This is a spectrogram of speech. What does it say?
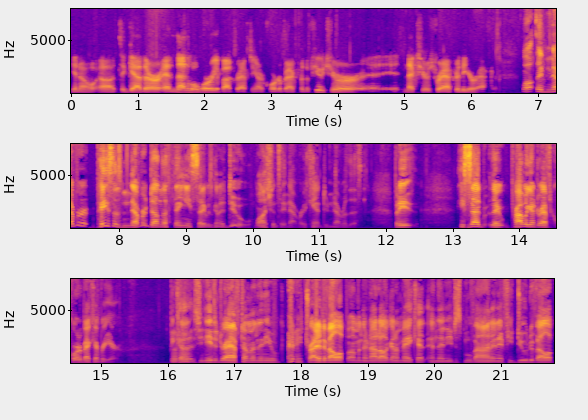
you know uh, together, and then we'll worry about drafting our quarterback for the future uh, next year's draft or the year after. Well, they've never Pace has never done the thing he said he was going to do. Well, I shouldn't say never. He can't do never this, but he he said they're probably going to draft a quarterback every year because you need to draft them and then you, you try to develop them and they're not all going to make it and then you just move on and if you do develop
